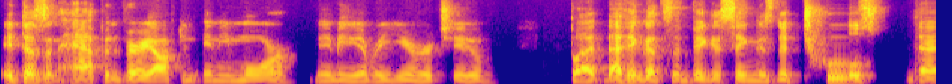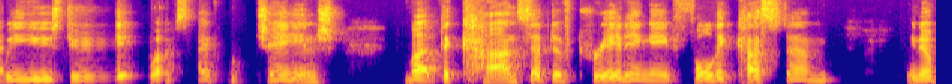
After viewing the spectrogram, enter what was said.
It doesn't happen very often anymore, maybe every year or two. But I think that's the biggest thing is the tools that we use to get websites change but the concept of creating a fully custom you know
